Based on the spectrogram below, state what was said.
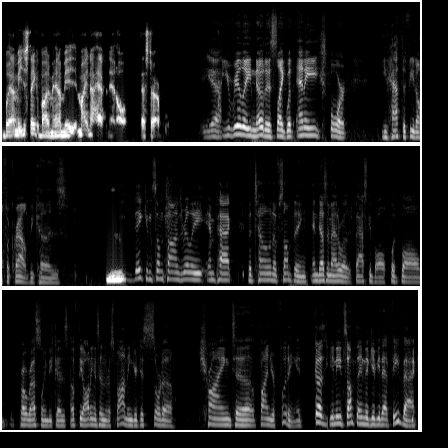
But I mean, just think about it, man. I mean, it might not happen at all. That's terrible. Yeah, you really notice like with any sport, you have to feed off a crowd because they can sometimes really impact the tone of something and doesn't matter whether it's basketball, football, pro wrestling because if the audience isn't responding, you're just sort of trying to find your footing. Because you need something to give you that feedback.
